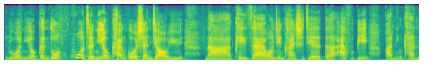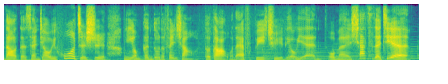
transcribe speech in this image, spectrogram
如果你有更多，或者你有看过山椒鱼，那可以在王文静看世界的 FB 把您看到的山椒鱼，或者是你有更多的分享，都到我的 FB 去留言。我们下次再见。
